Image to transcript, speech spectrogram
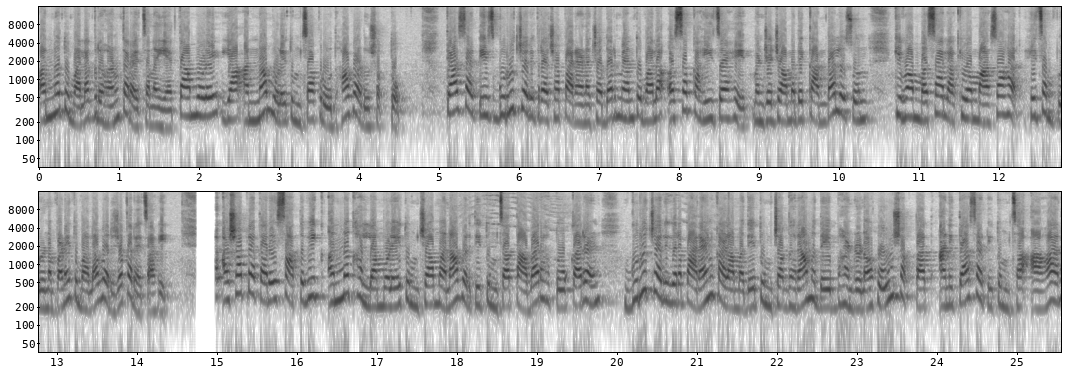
अन्न तुम्हाला ग्रहण करायचं नाहीये. त्यामुळे या अन्नामुळे तुमचा क्रोध हा वाढू शकतो. त्यासाठीच गुरुचरित्राच्या पारायणाच्या दरम्यान तुम्हाला असं काही जे आहे म्हणजे ज्यामध्ये कांदा लसूण किंवा मसाला किंवा मांसाहार हे संपूर्णपणे तुम्हाला वर्ज करायचं आहे. अशा प्रकारे सात्विक अन्न खाल्ल्यामुळे तुमच्या मनावरती तुमचा ताबा राहतो कारण गुरुचरित्र पारायण काळामध्ये तुमच्या घरामध्ये भांडणं होऊ शकतात आणि त्यासाठी तुमचा आहार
